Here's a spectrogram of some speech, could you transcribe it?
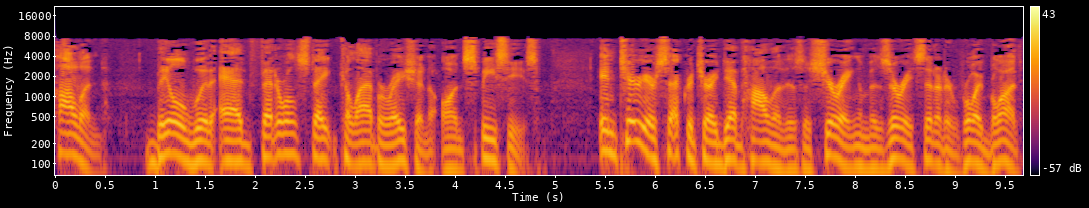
Haaland. Bill would add federal state collaboration on species. Interior Secretary Deb Haaland is assuring Missouri Senator Roy Blunt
